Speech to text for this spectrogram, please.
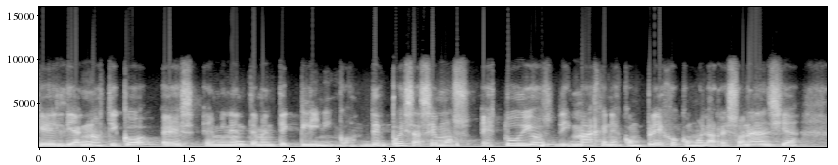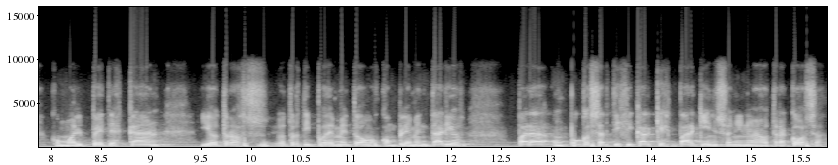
que el diagnóstico es eminentemente clínico. Después hacemos estudios de imágenes complejos como la resonancia, como el PET scan y otros, otro tipo de métodos complementarios para un poco certificar que es Parkinson y no es otra cosa.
